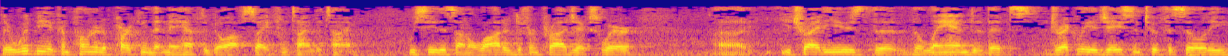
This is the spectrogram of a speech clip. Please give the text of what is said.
there would be a component of parking that may have to go off-site from time to time. We see this on a lot of different projects where uh, you try to use the land that's directly adjacent to a facility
